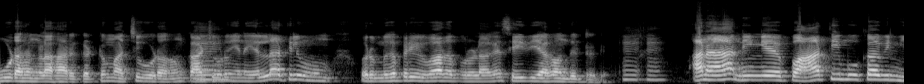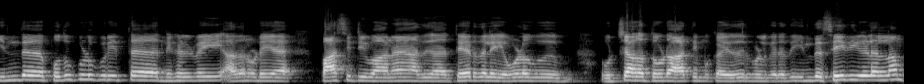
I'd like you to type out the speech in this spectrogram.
ஊடகங்களாக இருக்கட்டும் அச்சு ஊடகம் காட்சி. ஊடகம் என எல்லாத்திலும் ஒரு மிகப்பெரிய விவாத பொருளாக செய்தியாக வந்துட்டு இருக்கு ம், ம். ஆனால் நீங்கள் இப்போ அதிமுகவின் இந்த பொதுக்குழு குறித்த நிகழ்வை அதனுடைய பாசிட்டிவான அது தேர்தலை எவ்வளவு உற்சாகத்தோடு அதிமுக எதிர்கொள்கிறது இந்த செய்திகளெல்லாம்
